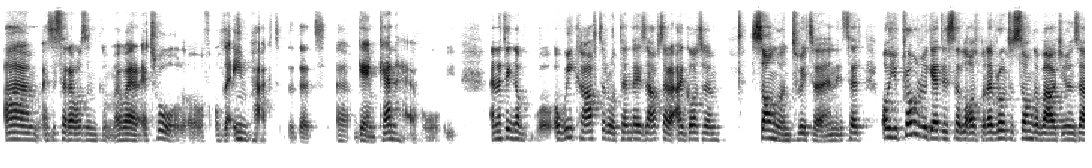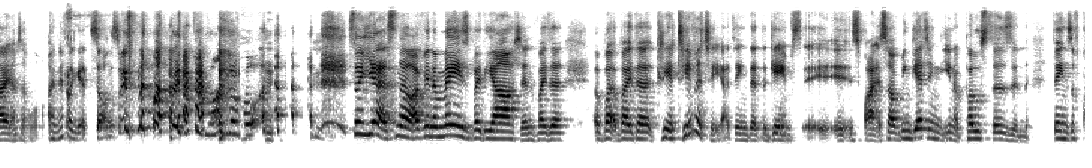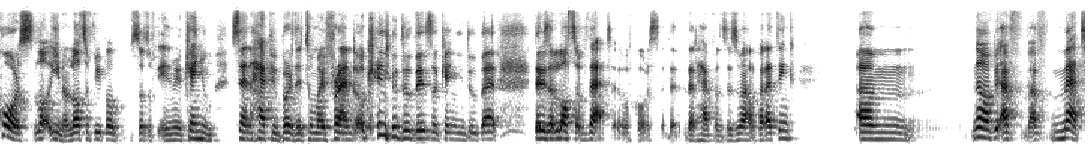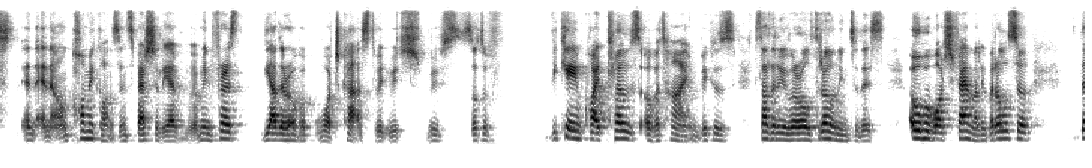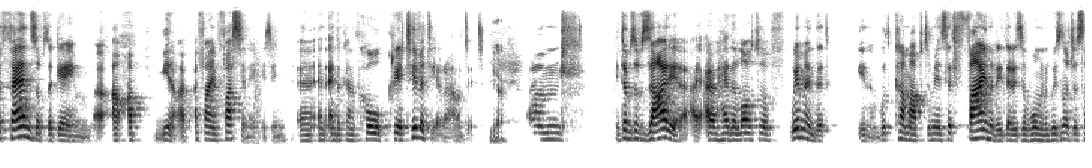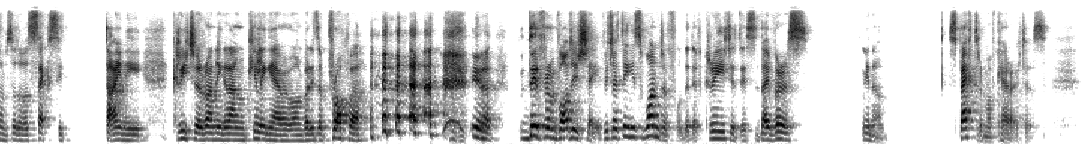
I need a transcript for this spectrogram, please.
um, as I said, I wasn't aware at all of, of the impact that that uh, game can have. Or, and I think a, a, week after or 10 days after, I got a song on Twitter and it said, Oh, you probably get this a lot, but I wrote a song about you and Zarya. I was like, Well, I never get songs with It's wonderful. so, yes, no, I've been amazed by the art and by the by, by the creativity I think that the games inspire. So I've been getting you know posters and things. Of course, lo- you know lots of people sort of can you send happy birthday to my friend or can you do this or can you do that? There is a lot of that, of course, that, that happens as well. But I think um no I've, I've, I've met and, and on comic cons especially I've, i mean first the other Overwatch cast, which we've sort of became quite close over time because suddenly we were all thrown into this Overwatch family, but also the fans of the game are, are you know, I, I, find fascinating uh, and, and the kind of whole creativity around it. Yeah. Um, in terms of Zarya, I, I had a lot of women that, you know, would come up to me and said, finally, there is a woman who is not just some sort of a sexy, tiny creature running around killing everyone, but it's a proper, you know, different body shape, which I think is wonderful that they've created this diverse, you know, spectrum of characters.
